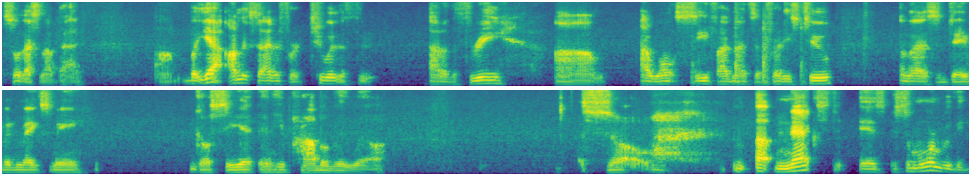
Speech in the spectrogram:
So that's not bad. Um, but yeah, I'm excited for two of the three out of the three. Um, I won't see Five Nights at Freddy's 2 unless David makes me go see it, and he probably will. So, up next is some more movie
